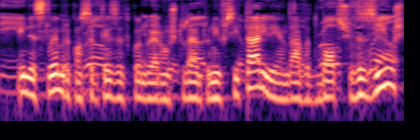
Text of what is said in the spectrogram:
Ainda se lembra com certeza de quando era um estudante universitário e andava de bolsos vazios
